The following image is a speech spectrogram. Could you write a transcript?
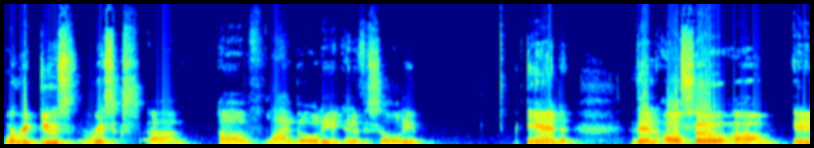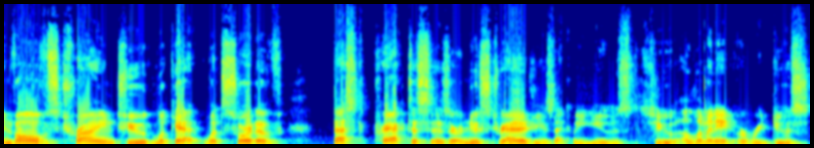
or reduce risks um, of liability at a facility. And then also, um, it involves trying to look at what sort of best practices or new strategies that can be used to eliminate or reduce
